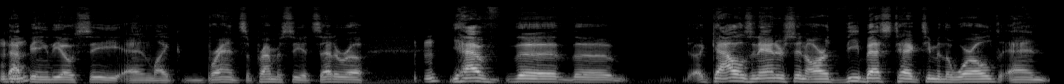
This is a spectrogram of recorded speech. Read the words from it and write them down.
mm-hmm. that being the OC and like brand supremacy, etc. Mhm. you have the the uh, Gallows and Anderson are the best tag team in the world, and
